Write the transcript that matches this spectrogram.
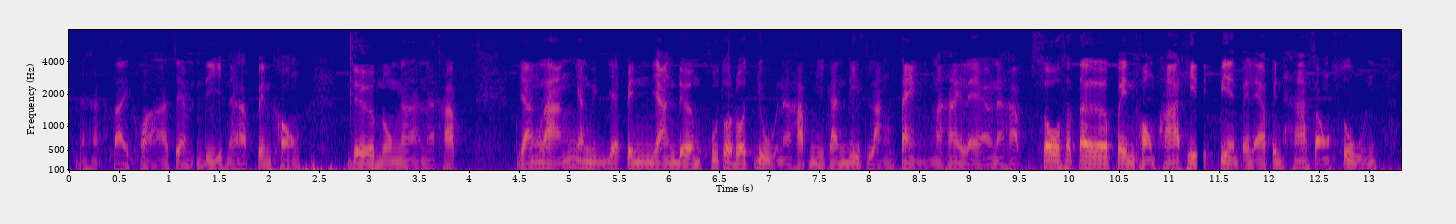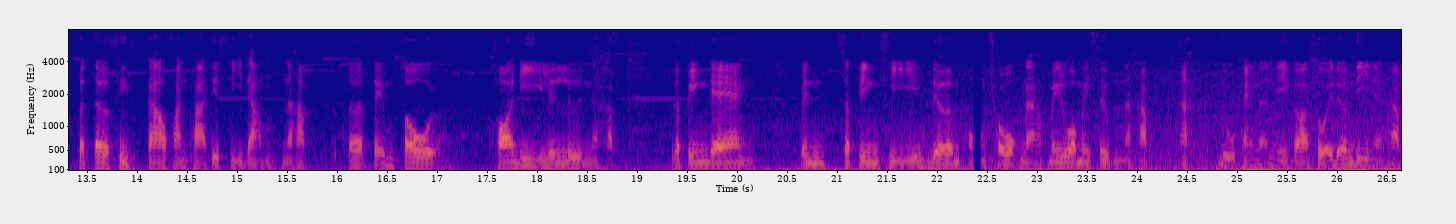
ๆนะฮะ ซ้ายขวาแจ่มดีนะครับ เป็นของเดิมโรงงานนะครับยางหลังยังเป็นยางเดิมคู่ตัวรถอยู่นะครับ มีการดีดหลังแต่งมาให้แล้วนะครับ โซ่สเตอร์เป็นของพาร์ทิตเปลี่ยนไปแล้วเป็น 520 สเตอร์ 49 ฟันพาร์ทิตสีดำนะครับ สเตอร์เต็มโซ่ ข้อดีลื่นๆนะครับ สปริงแดงเป็นสปริงสีเดิมของโชคนะครับ ไม่รั่วไม่ซึมนะครับอะดูแข็งด้านนี้ก็สวยเดิมดีนะครับ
